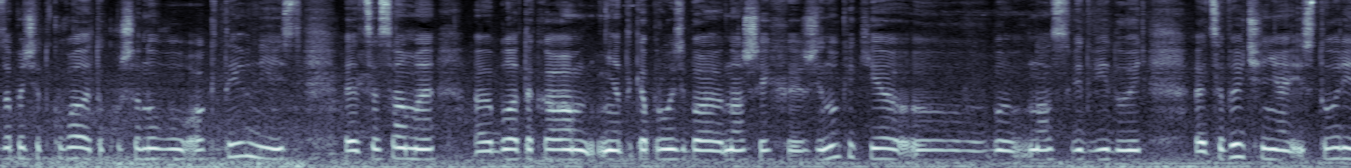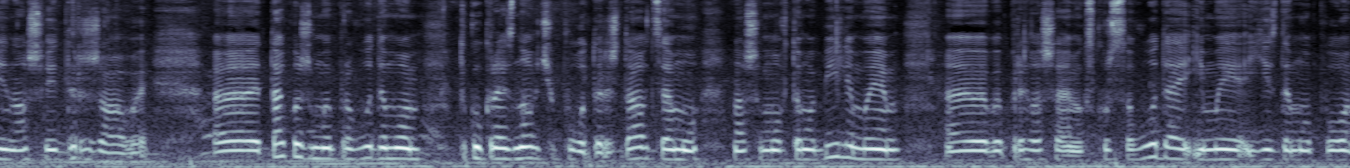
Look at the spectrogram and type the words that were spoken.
започаткували таку шанову активність. Е, Це саме була така, така просьба наших жінок, які в- нас відвідують. Е, Це вивчення історії нашої держави. Е, Також ми проводимо таку краєзнавчу подорож. Да, в цьому нашому автомобілі ми е, приглашаємо екскурсовода, і ми їздимо по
